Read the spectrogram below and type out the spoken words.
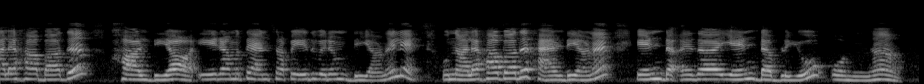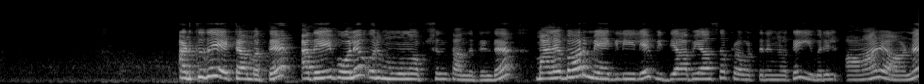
അലഹാബാദ് ഹാൽഡിയ. ഏഴാമത്തെ ആൻസർ അപ്പൊ ഏത് വരും? ഡി ആണ് അല്ലെ ഒന്ന് അലഹാബാദ് ഹാൽഡിയ ആണ്. എൻ എൻ ഡബ്ല്യു ഒന്ന് അടുത്തത് എട്ടാമത്തെ അതേപോലെ ഒരു മൂന്ന് ഓപ്ഷൻ തന്നിട്ടുണ്ട്. മലബാർ മേഖലയിലെ വിദ്യാഭ്യാസ പ്രവർത്തനങ്ങൾക്ക് ഇവരിൽ ആരാണ്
